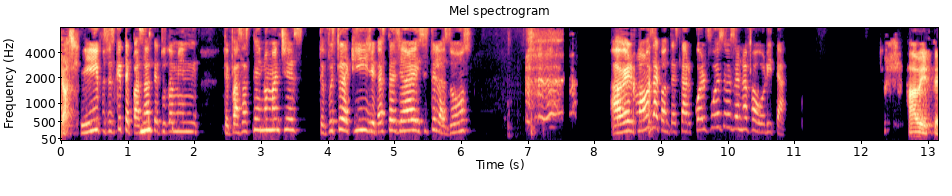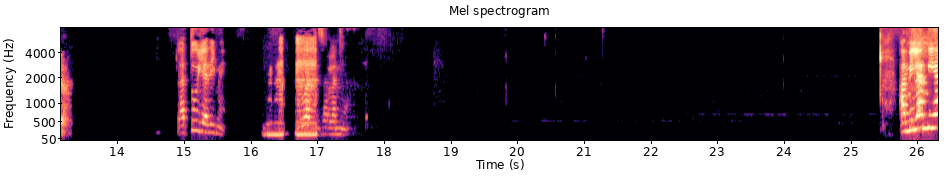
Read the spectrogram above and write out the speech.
Casi. Sí, pues es que te pasaste, tú también te pasaste, no manches, te fuiste de aquí, llegaste allá, hiciste las dos. A ver, vamos a contestar. ¿Cuál fue su escena favorita? A ver, espera. La tuya, dime. Yo voy a pensar la mía. A mí la mía,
